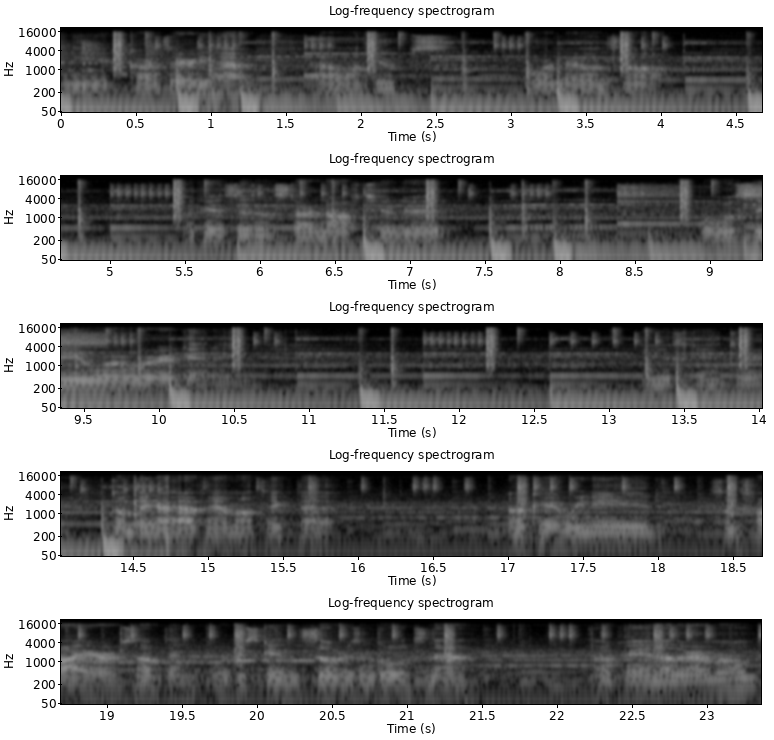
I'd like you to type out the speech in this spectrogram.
any cards I already have. I don't want dupes or Nerlens Noel. Okay, this isn't starting off too good. But we'll see where we're getting. Enes Kanter. Don't think I have him, I'll take that. Okay, we need some fire or something. We're just getting silvers and golds now. Okay, another emerald.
